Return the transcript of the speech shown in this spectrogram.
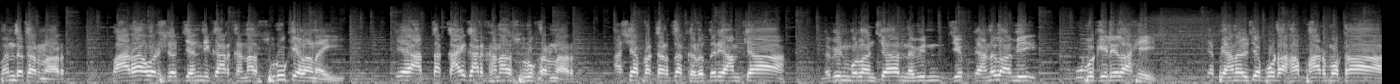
बंद करणार? बारा वर्षात ज्यांनी कारखाना सुरू केला नाही ते आत्ता काय कारखाना सुरू करणार? अशा प्रकारचा खरं तरी आमच्या नवीन मुलांच्या नवीन जे पॅनल आम्ही उभं केलेलं आहे त्या पॅनलच्या पुढं हा फार मोठा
